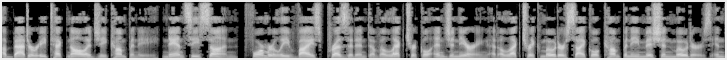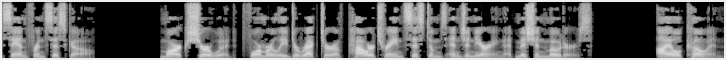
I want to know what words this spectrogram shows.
a battery technology company Nancy Sun, formerly vice president of electrical Electrical Engineering at electric motorcycle company Mission Motors in San Francisco. Mark Sherwood, formerly Director of Powertrain Systems Engineering at Mission Motors. Eyal Cohen,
